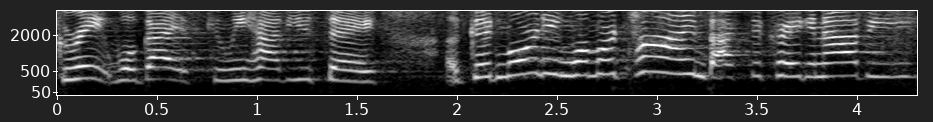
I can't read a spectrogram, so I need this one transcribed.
Great. Well, guys, can we have you say a good morning one more time back to Craig and Abby?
